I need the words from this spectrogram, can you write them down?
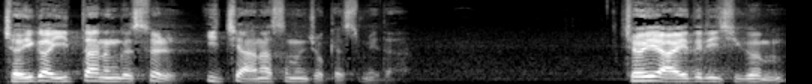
저희가 있다는 것을 잊지 않았으면 좋겠습니다. 저희 아이들이 지금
